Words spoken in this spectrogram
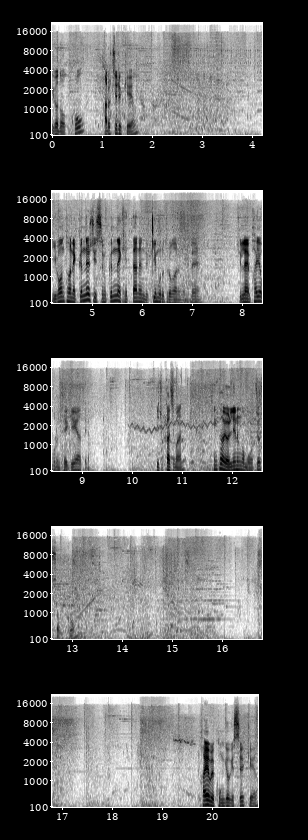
이거 넣고 바로 찌를게요. 이번 턴에 끝낼 수 있으면 끝내겠다는 느낌으로 들어가는 건데 딜라인 파이어볼은 대기해야 돼요. 이쪽까지만. 킹타워 열리는 건 뭐 어쩔 수 없고. 파이어볼 공격에 쓸게요.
